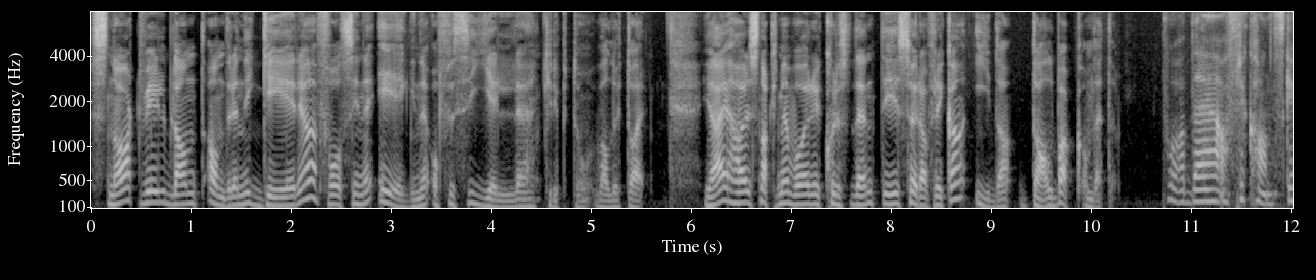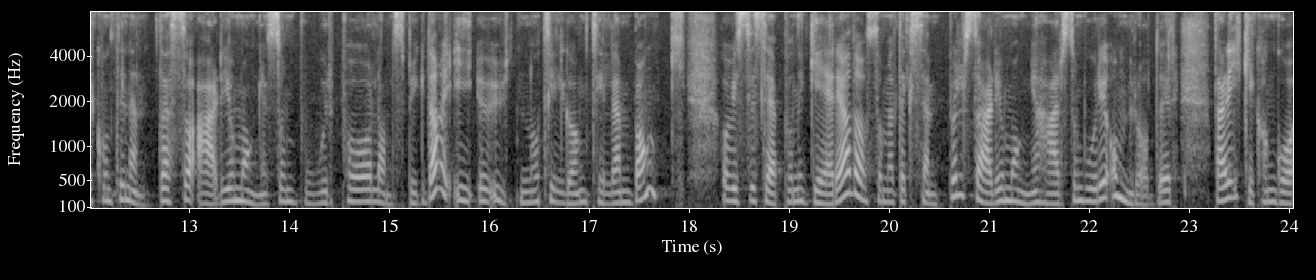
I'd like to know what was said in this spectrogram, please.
Snart vil blant andre Nigeria få sine egne offisielle kryptovalutaer. Jeg har snakket med vår korrespondent i Sør-Afrika, Ida Dalbakk, om dette. På det afrikanske kontinentet så er det jo mange som bor på landsbygda i, uten noe tilgang til en bank. Og hvis vi ser på Nigeria da, som et eksempel, så er det jo mange her som bor i områder der de ikke kan gå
